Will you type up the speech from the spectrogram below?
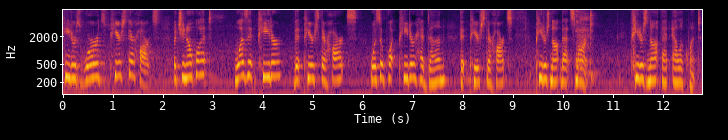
Peter's words pierced their hearts. But you know what? Was it Peter that pierced their hearts? Was it what Peter had done that pierced their hearts? Peter's not that smart. Peter's not that eloquent.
